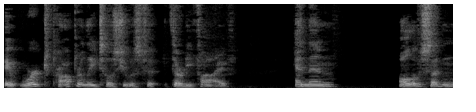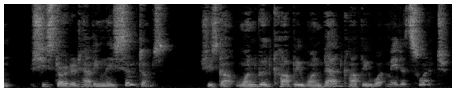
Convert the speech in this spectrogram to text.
it worked properly till she was 35. And then all of a sudden, she started having these symptoms. She's got one good copy, one bad copy. What made it switch?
